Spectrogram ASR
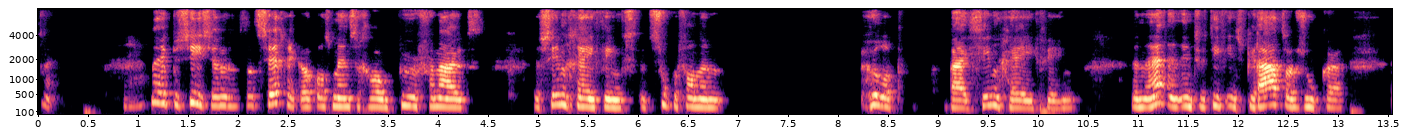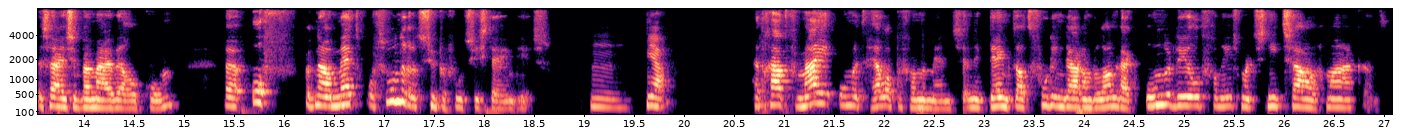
Nee, nee precies. En dat, dat, zeg ik ook als mensen gewoon puur vanuit de zingeving, het zoeken van een hulp bij zingeving, een, hè, een intuïtief inspirator zoeken, zijn ze bij mij welkom. Uh, of het nou met of zonder het superfood systeem is. Hmm, ja. Het gaat voor mij om het helpen van de mensen. En ik denk dat voeding daar een belangrijk onderdeel van is, maar het is niet zaligmakend.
